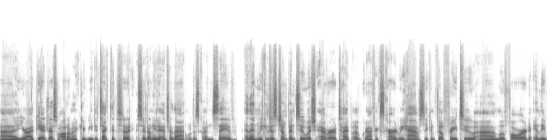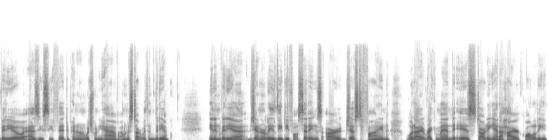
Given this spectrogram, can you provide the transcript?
Uh, your IP address will automatically be detected, so, so you don't need to enter that. We'll just go ahead and save. And then we can just jump into whichever type of graphics card we have. So you can feel free to uh, move forward in the video as you see fit, depending on which one you have. I'm going to start with NVIDIA. In NVIDIA, generally the default settings are just fine. What I recommend is starting at a higher quality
